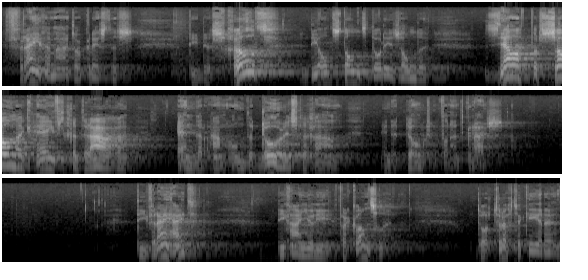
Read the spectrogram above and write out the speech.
vrijgemaakt door Christus, die de schuld die ontstond door die zonde zelf persoonlijk heeft gedragen en eraan onderdoor is gegaan in de dood van het kruis. Die vrijheid, die gaan jullie verkwanselen. Door terug te keren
